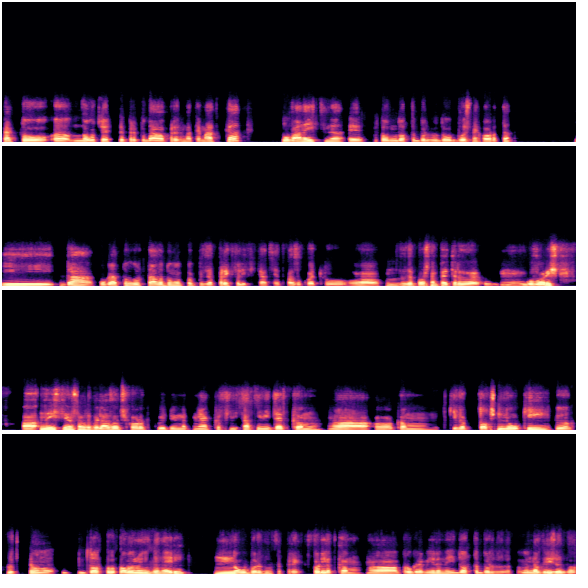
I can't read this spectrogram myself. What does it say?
както а, много често се преподава през математика, това наистина е способно доста бързо да отблъсне хората. И да, когато става дума пък за преквалификация, това за което а, започна Петър да говориш, а, наистина съм забелязал, че хората, които имат някакъв афинитет към, а, а, към такива точни науки, включително доста особено инженери, много бързо се прехвърлят към а, програмиране и доста бързо навлизат в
